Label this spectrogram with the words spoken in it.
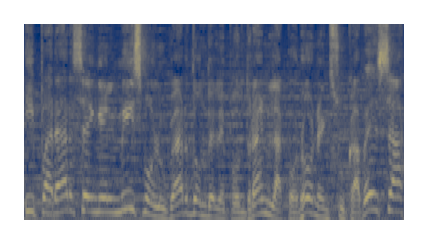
y pararse en el mismo lugar donde le pondrán la corona en su cabeza,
